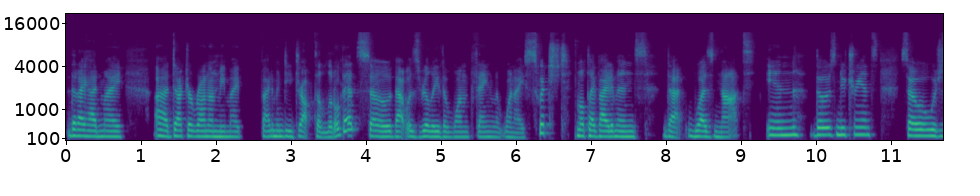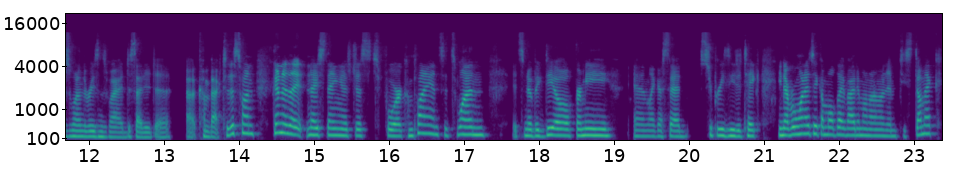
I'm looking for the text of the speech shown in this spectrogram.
that I had my uh, doctor run on me, my vitamin D dropped a little bit. So that was really the one thing that when I switched multivitamins that was not in those nutrients. So, which is one of the reasons why I decided to uh, come back to this one. Kind of the nice thing is just for compliance, it's one, it's no big deal for me. And like I said, super easy to take. You never want to take a multivitamin on an empty stomach.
